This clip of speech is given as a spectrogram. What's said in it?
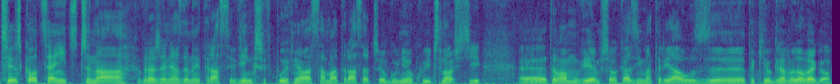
ciężko ocenić, czy na wrażenia z danej trasy większy wpływ miała sama trasa, czy ogólnie okoliczności. E, To Wam mówiłem przy okazji materiału z e, takiego gravelowego,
